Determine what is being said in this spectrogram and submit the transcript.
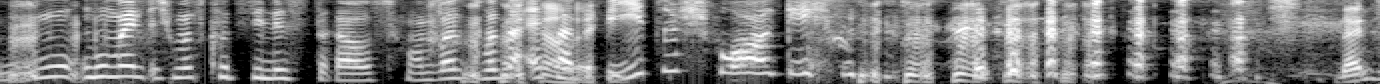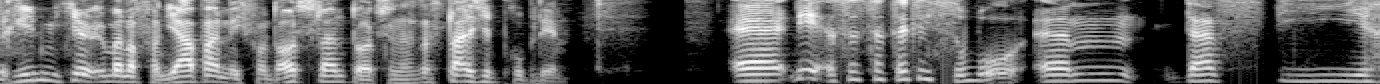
Moment, ich muss kurz die Liste rausholen. Wollen, wollen wir alphabetisch vorgehen? Nein, wir reden hier immer noch von Japan, nicht von Deutschland. Deutschland hat das gleiche Problem. Äh, nee, es ist tatsächlich so, ähm, dass die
